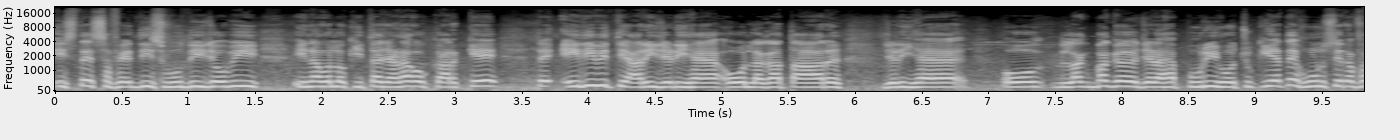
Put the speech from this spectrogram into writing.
ਇਸ ਤੇ ਸਫੇਦੀ ਸਫੂਦੀ ਜੋ ਵੀ ਇਹਨਾਂ ਵੱਲੋਂ ਕੀਤਾ ਜਾਣਾ ਉਹ ਕਰਕੇ ਤੇ ਇਹਦੀ ਵੀ ਤਿਆਰੀ ਜਿਹੜੀ ਹੈ ਉਹ ਲਗਾਤਾਰ ਜਿਹੜੀ ਹੈ ਉਹ ਲਗਭਗ ਜਿਹੜਾ ਹੈ ਪੂਰੀ ਹੋ ਚੁੱਕੀ ਹੈ ਤੇ ਹੁਣ ਸਿਰਫ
